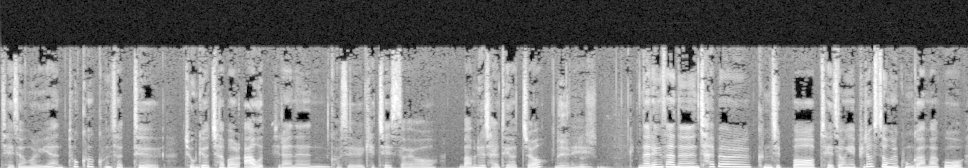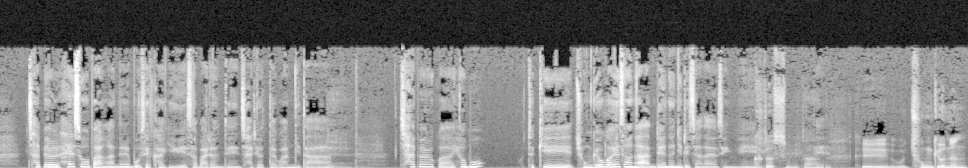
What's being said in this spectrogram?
제정을 위한 토크 콘서트 종교차별 아웃이라는 것을 개최했어요. 마무리가 잘 되었죠? 네, 네. 그렇습니다. 이날 행사는 차별금지법 제정의 필요성을 공감하고 차별 해소 방안을 모색하기 위해서 마련된 자리였다고 합니다. 네. 차별과 혐오? 특히 종교가 해서는 안 되는 일이잖아요, 선생님. 그렇습니다. 네. 그 종교는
